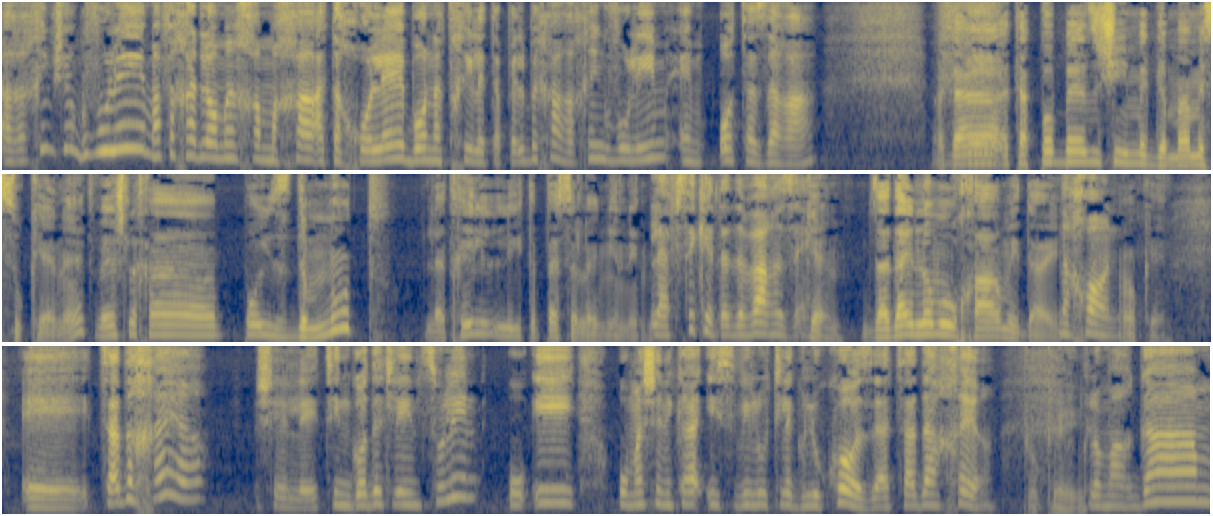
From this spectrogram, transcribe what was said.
ערכים שהם גבוליים, אף אחד לא אומר לך מחר, אתה חולה, בוא נתחיל לטפל בך, ערכים גבוליים הם אות אזהרה. אתה, ו- אתה פה באיזושהי מגמה מסוכנת, ויש לך פה הזדמנות להתחיל להתאפס על העניינים. להפסיק את הדבר הזה. כן, זה עדיין לא מאוחר מדי. נכון. אוקיי. אה, צד אחר של אה, תנגודת לאינסולין הוא, אי, הוא מה שנקרא אי סבילות לגלוקוז, זה הצד האחר. אוקיי. כלומר, גם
